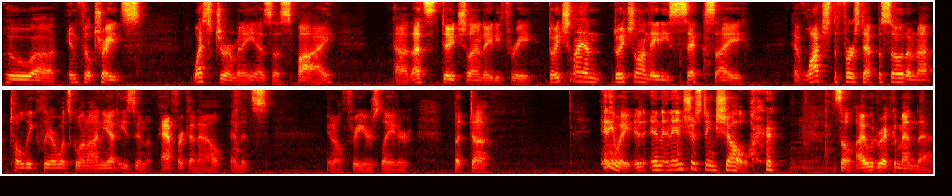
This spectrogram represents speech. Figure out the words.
who uh, infiltrates West Germany as a spy. Uh, that's Deutschland 83. Deutschland Deutschland 86, I have watched the first episode. I'm not totally clear what's going on yet. He's in Africa now, and it's, you know, three years later. But uh, anyway, an, an interesting show. so I would recommend that.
